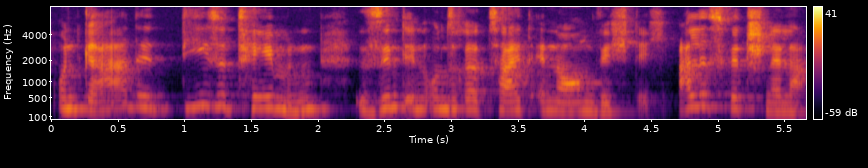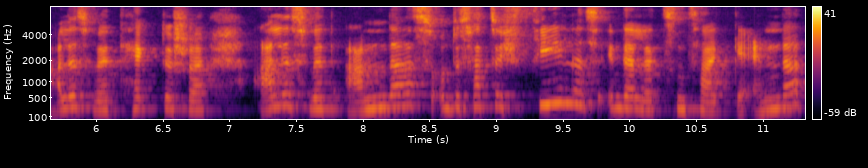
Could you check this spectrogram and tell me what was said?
Und gerade diese Themen sind in unserer Zeit enorm wichtig. Alles wird schneller, alles wird hektischer, alles wird anders und es hat sich vieles in der letzten Zeit geändert,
